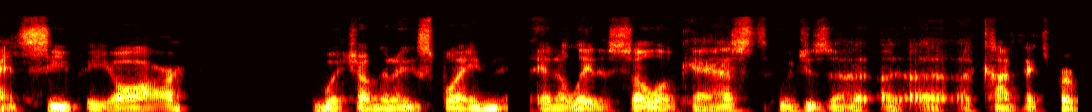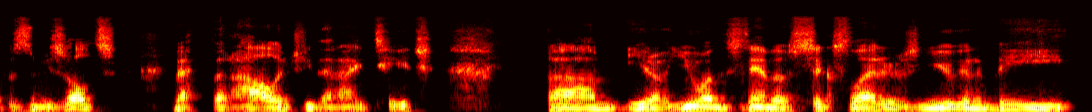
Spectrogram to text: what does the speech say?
and CPR, which I'm going to explain in a later solo cast, which is a, a, a context, purpose, and results methodology that I teach. Um, you know, you understand those six letters, and you're going to be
